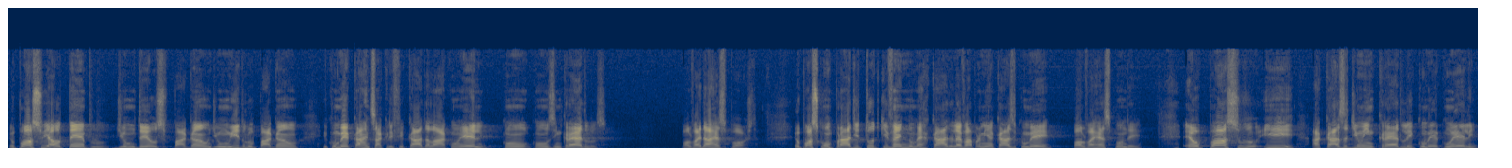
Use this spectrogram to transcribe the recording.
eu posso ir ao templo de um deus pagão, de um ídolo pagão, e comer carne sacrificada lá com ele, com, com os incrédulos? Paulo vai dar a resposta. Eu posso comprar de tudo que vende no mercado e levar para minha casa e comer? Paulo vai responder. Eu posso ir à casa de um incrédulo e comer com ele?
